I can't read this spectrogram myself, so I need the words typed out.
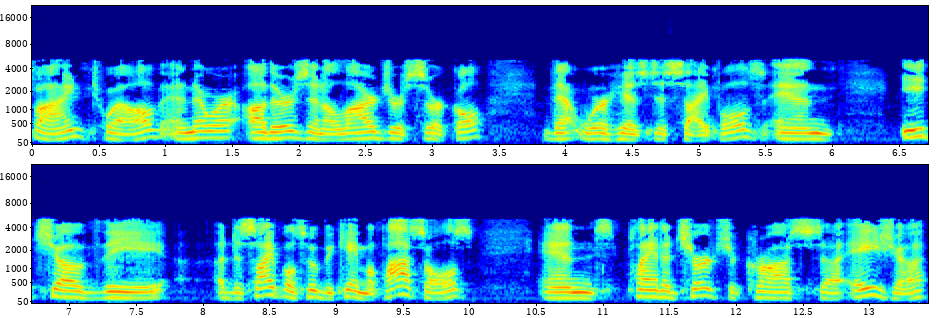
find 12, and there were others in a larger circle that were his disciples, and each of the uh, disciples who became apostles and planted church across uh, Asia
